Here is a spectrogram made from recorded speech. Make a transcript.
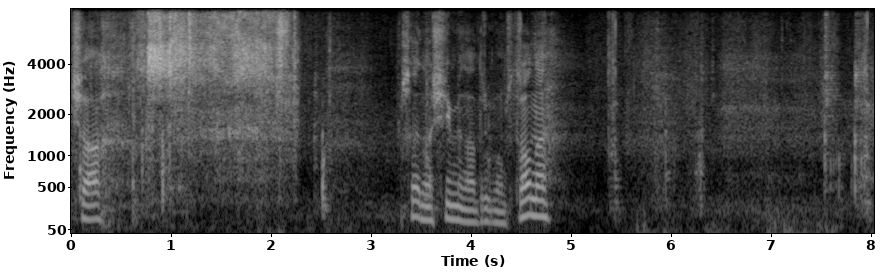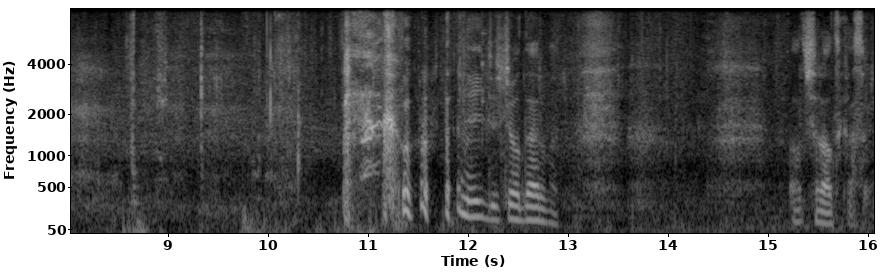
Ciach. Przenosimy na drugą stronę. Kurde, nie idzie się oderwać. Od środka sobie.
